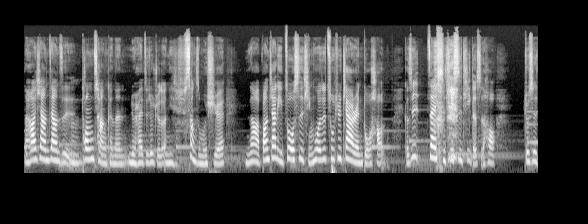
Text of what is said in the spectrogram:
然后像这样子，嗯、通常可能女孩子就觉得你上什么学，你知道，帮家里做事情，或者是出去嫁人多好。可是，在十七世纪的时候，就是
